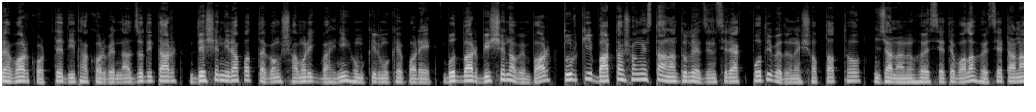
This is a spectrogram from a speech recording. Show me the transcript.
ব্যবহার করতে দ্বিধা করবেন না, যদি তার দেশে নিরাপত্তা এবং সামরিক বাহিনী হুমকির মুখে পড়ে। বুধবার বিশে নভেম্বর তুর্কি বার্তা সংস্থা আনাদুল এজেন্সির এক প্রতিবেদনে সব তথ্য জানানো হয়েছে। এতে বলা হয়েছে, টানা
